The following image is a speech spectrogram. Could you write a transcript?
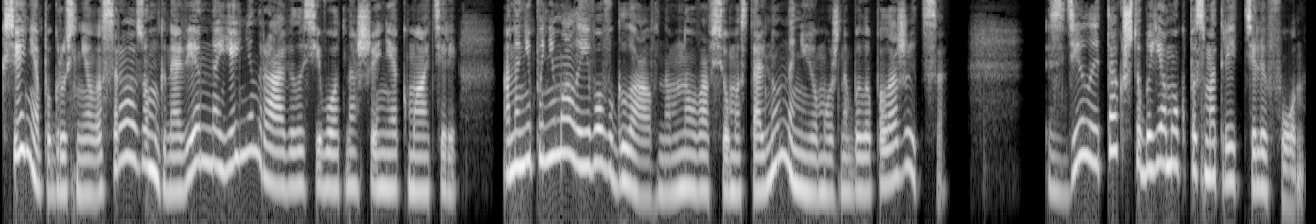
Ксения погрустнела сразу, мгновенно, ей не нравилось его отношение к матери. Она не понимала его в главном, но во всем остальном на нее можно было положиться. «Сделай так, чтобы я мог посмотреть телефон»,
